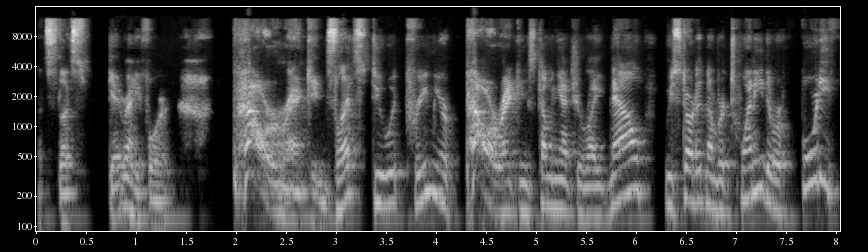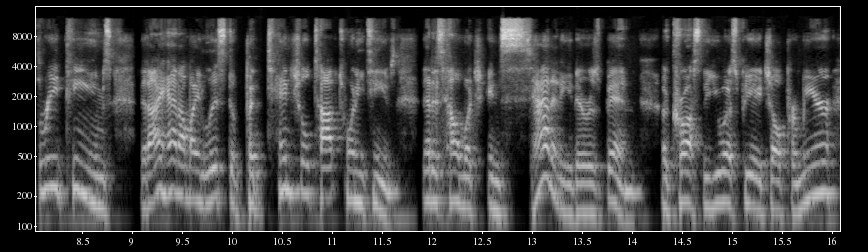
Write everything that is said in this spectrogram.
Let's let's get ready for it power rankings. Let's do it. Premier power rankings coming at you right now. We start at number 20. There were 43 teams that I had on my list of potential top 20 teams. That is how much insanity there has been across the USPHL Premier.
